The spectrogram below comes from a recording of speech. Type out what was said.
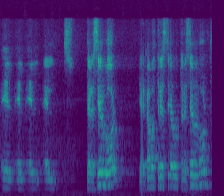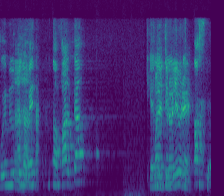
el, el, el tercer gol, que acaba 3-0, tercer gol, fue en minuto Ajá. 90, una falta. Que ¿Fue no de tiro libre? Espacio,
